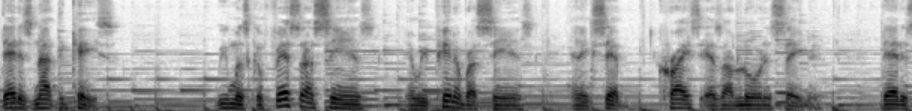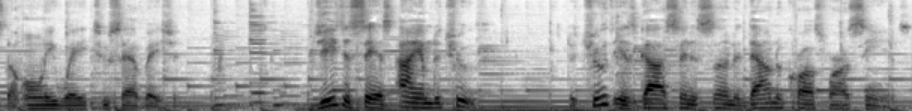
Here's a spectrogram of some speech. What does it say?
That is not the case. We must confess our sins and repent of our sins and accept Christ as our Lord and Savior. That is the only way to salvation. Jesus says, I am the truth. The truth is God sent his son to die on the cross for our sins.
